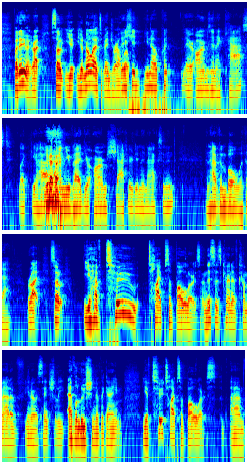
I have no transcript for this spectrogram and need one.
but anyway, right, so you, you're not allowed to bend your elbow. They should, you know, put their arms in a cast like you have Yeah. when you've had your arm shattered in an accident, and have them bowl with that. Right. So you have two types of bowlers, and this has kind of come out of you know essentially evolution of the game. You have two types of bowlers. Um,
